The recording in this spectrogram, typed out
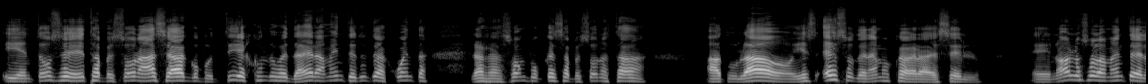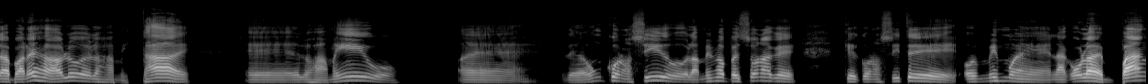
y entonces esta persona hace algo por ti, es cuando verdaderamente tú te das cuenta la razón por qué esa persona está a tu lado y es eso tenemos que agradecerlo. Eh, no hablo solamente de la pareja, hablo de las amistades, eh, de los amigos, eh, de un conocido, la misma persona que, que conociste hoy mismo en la cola del pan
